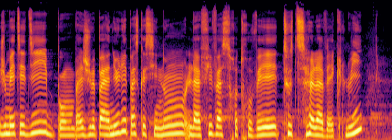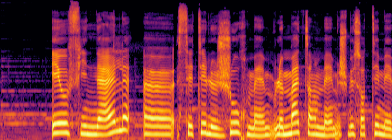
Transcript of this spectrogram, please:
Je m'étais dit, bon, bah, je vais pas annuler parce que sinon la fille va se retrouver toute seule avec lui. Et au final, euh, c'était le jour même, le matin même, je me sentais mais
